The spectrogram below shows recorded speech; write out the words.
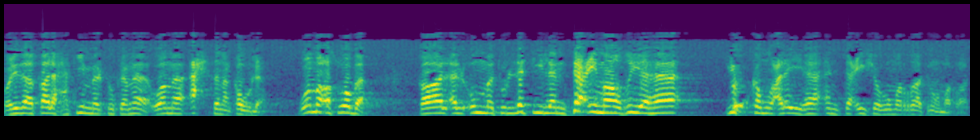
ولذا قال حكيم من الحكماء وما أحسن قوله وما أصوبه. قال الأمة التي لم تعي ماضيها يحكم عليها أن تعيشه مرات ومرات.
